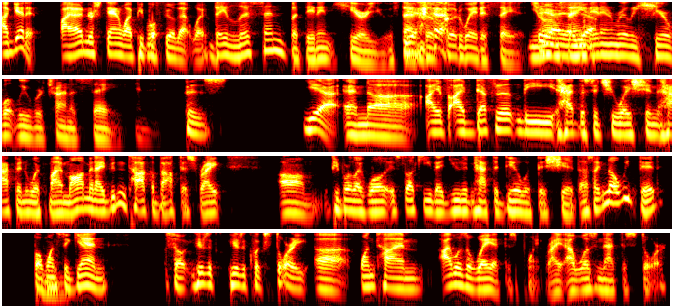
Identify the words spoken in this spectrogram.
i get it i understand why people feel that way they listened, but they didn't hear you. If that's Yeah. a good way to say it, you know Yeah, what I'm saying? yeah. They didn't really hear what we were trying to say in it. because yeah and uh i've i've definitely had the situation happen with my mom and i didn't talk about this right? Um people are like well it's lucky that you didn't have to deal with this shit. I was like no we did. But once again so here's a here's a quick story. Uh one time i was away at this point right? I wasn't at the store.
